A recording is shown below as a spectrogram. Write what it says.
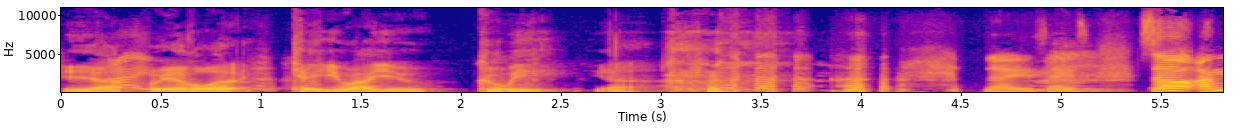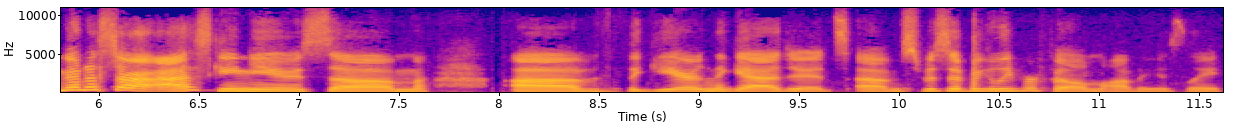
yeah, we have a lot of K U I U, Kui. Yeah. nice, nice. So I'm gonna start asking you some of the gear and the gadgets, um, specifically for film, obviously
